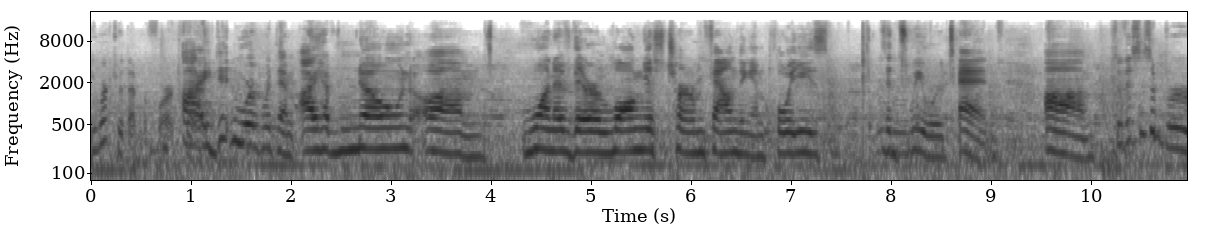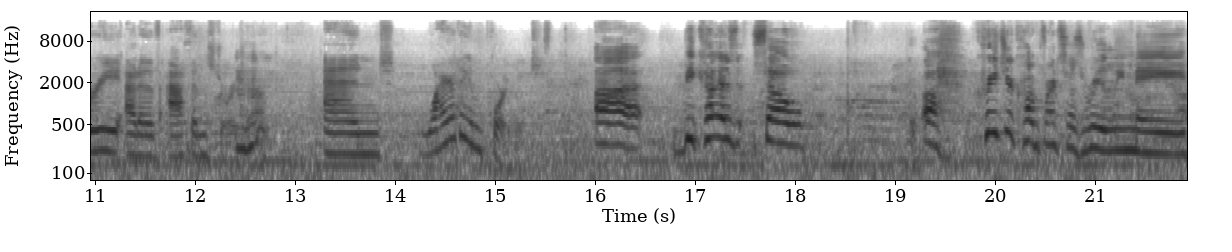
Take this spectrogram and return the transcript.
You worked with them before. correct? I didn't work with them. I have known um, one of their longest term founding employees since we were 10. Um, So, this is a brewery out of Athens, Georgia, and why are they important? uh, because, so, uh, Creature Comforts has really made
